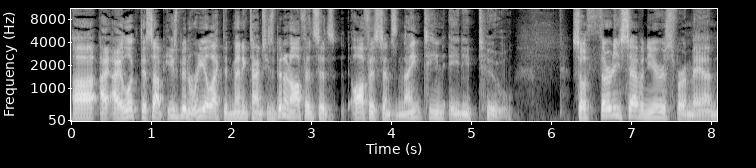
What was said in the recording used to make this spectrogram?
uh, I, I, looked this up. He's been reelected many times. He's been in office since, office since 1982. So 37 years for a man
